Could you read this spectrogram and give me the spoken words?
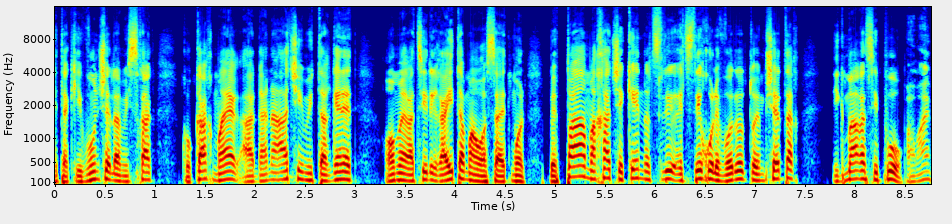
את הכיוון של המשחק כל כך מהר, ההגנה עד שהיא מתארגנת, עומר אצילי, ראית מה הוא עשה אתמול. בפעם אחת שכן הצליח, הצליחו לבודד אותו עם שטח, נגמר הסיפור. פעמיים.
